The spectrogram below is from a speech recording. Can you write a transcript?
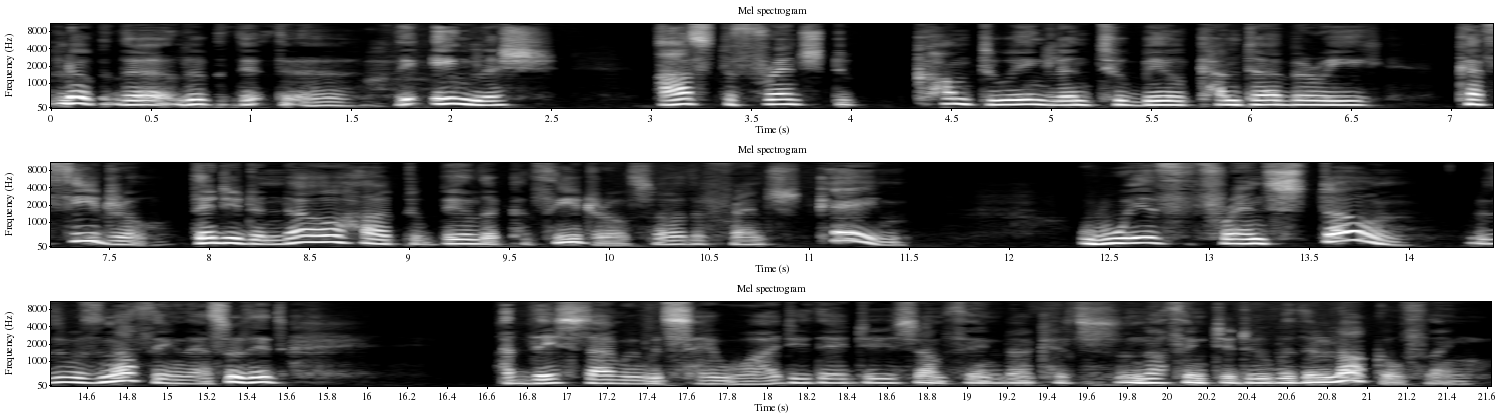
Look, the look the the, uh, the English asked the French to come to England to build Canterbury Cathedral. They didn't know how to build a cathedral, so the French came with French stone. There was nothing there. So that at this time we would say, why do they do something like it's nothing to do with the local thing?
